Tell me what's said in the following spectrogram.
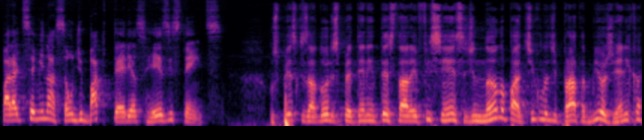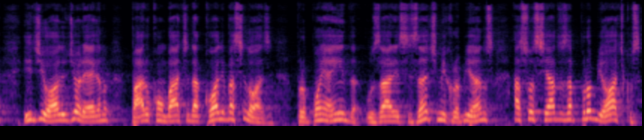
para a disseminação de bactérias resistentes. Os pesquisadores pretendem testar a eficiência de nanopartícula de prata biogênica e de óleo de orégano para o combate da colibacilose, Propõe ainda usar esses antimicrobianos associados a probióticos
